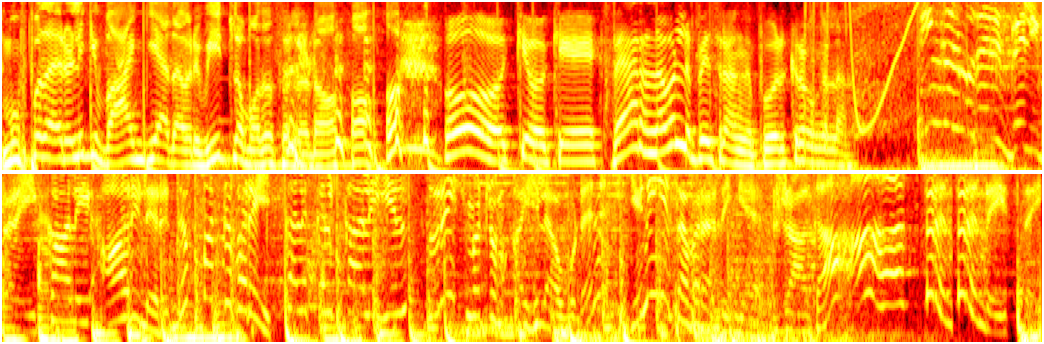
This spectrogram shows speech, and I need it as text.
முப்பதாயிரம் வரைக்கும் வாங்கி அதை அவர் வீட்டுல முத சொல்லணும். ஓ ஓகே ஓகே வேற லெவல்ல பேசுறாங்க இப்போ இருக்கிறவங்க எல்லாம் திங்கள் முதல் வெளிவரை காலை ஆறிலிருந்து பத்து வரை கலக்கல் காலையில் சுரேஷ் மற்றும் அகிலாவுடன் இணைய தவறாதீங்க. ராகா ஆஹா சிறந்த சிறந்த இசை.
